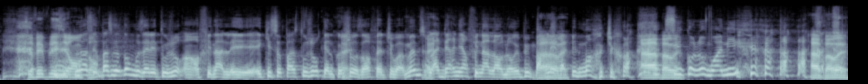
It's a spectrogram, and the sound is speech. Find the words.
Ça fait plaisir à Non, c'est parce que comme vous allez toujours en finale et, et qu'il se passe toujours quelque Ouais. chose, en fait, tu vois. Même sur Ouais. la dernière finale, là, on aurait pu Bah parler ouais. rapidement, tu vois. Ah, bah ouais. Ah bah ouais.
